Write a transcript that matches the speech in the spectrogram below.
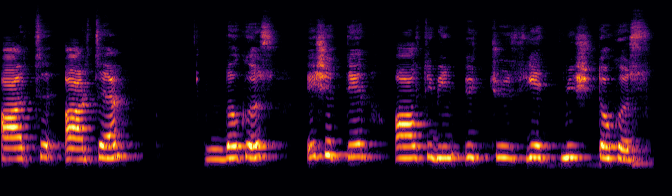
artı artı 9 eşittir 6379.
